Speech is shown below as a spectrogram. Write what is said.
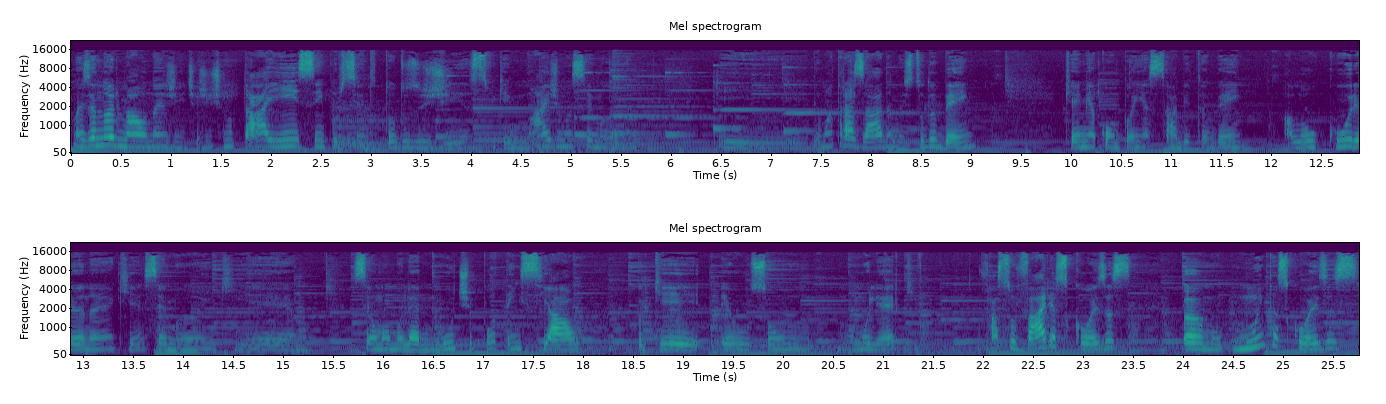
Mas é normal, né, gente? A gente não tá aí 100% todos os dias. Fiquei mais de uma semana e deu uma atrasada, mas tudo bem. Quem me acompanha sabe também a loucura, né, que é ser mãe, que é ser uma mulher multipotencial, porque eu sou um, uma mulher que faço várias coisas, amo muitas coisas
